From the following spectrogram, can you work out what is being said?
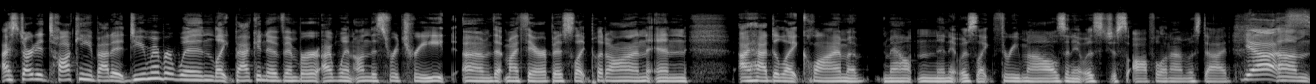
I started talking about it. Do you remember when like back in November I went on this retreat um, that my therapist like put on and I had to like climb a mountain and it was like 3 miles and it was just awful and I almost died. Yeah. Um,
